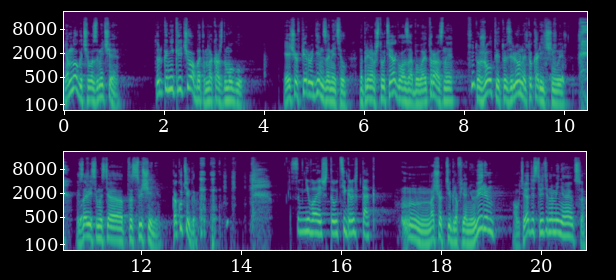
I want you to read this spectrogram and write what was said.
Я много чего замечаю. Только не кричу об этом на каждом углу. Я еще в первый день заметил, например, что у тебя глаза бывают разные. То желтые, то зеленые, то коричневые. В зависимости от освещения. Как у тигра. Сомневаюсь, что у тигров так. М -м, насчет тигров я не уверен, а у тебя действительно меняются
